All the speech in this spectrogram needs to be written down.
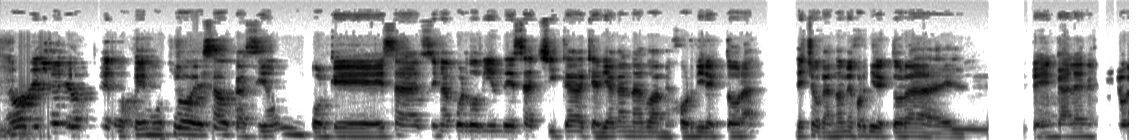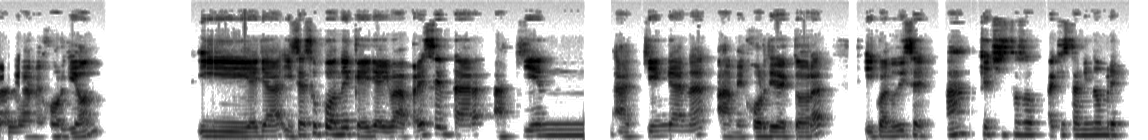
No, de hecho yo me enojé mucho esa ocasión porque esa, sí me acuerdo bien de esa chica que había ganado a Mejor Directora. De hecho, ganó a Mejor Directora el Bengala en el que yo gané a Mejor Guión. Y ella, y se supone que ella iba a presentar a quién, a quién gana a Mejor Directora. Y cuando dice, ah, qué chistoso, aquí está mi nombre.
